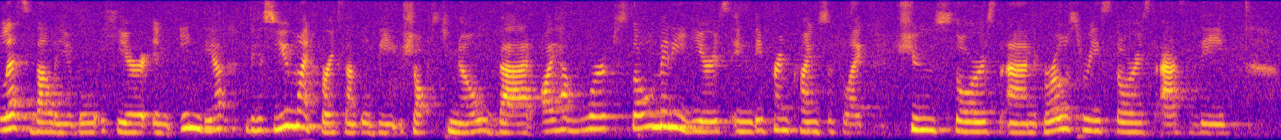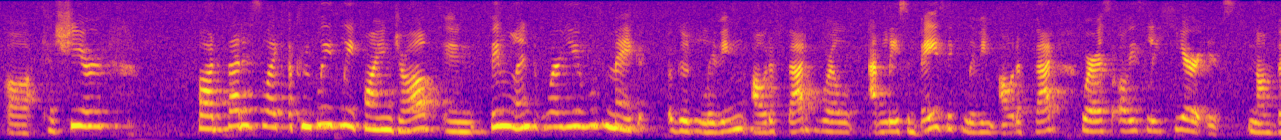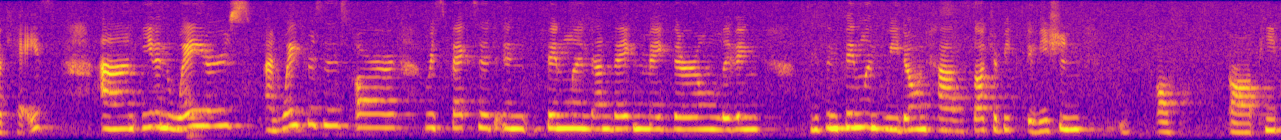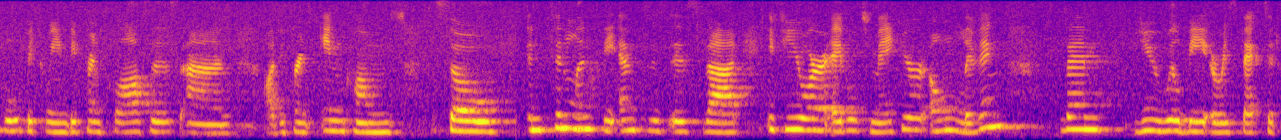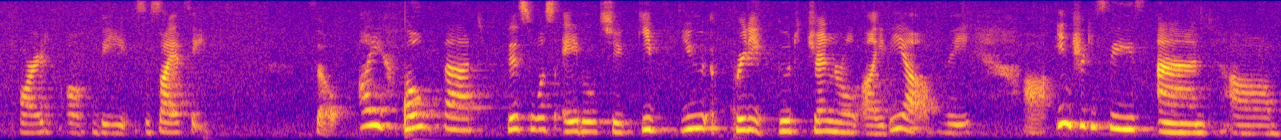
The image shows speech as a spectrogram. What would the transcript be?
less valuable here in India. Because you might for example be shocked to know that I have worked so many years in different kinds of like shoe stores and grocery stores as the uh, cashier but that is like a completely fine job in Finland where you would make a good living out of that, well, at least a basic living out of that, whereas obviously here it's not the case. And even waiters and waitresses are respected in Finland and they can make their own living. Because in Finland we don't have such a big division of uh, people between different classes and uh, different incomes. So in Finland, the emphasis is that if you are able to make your own living, then you will be a respected part of the society. So I hope that this was able to give you a pretty good general idea of the uh, intricacies and uh,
